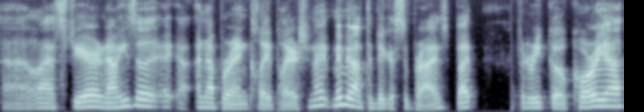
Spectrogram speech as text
uh, last year. Now he's a, a, an upper end clay player, so maybe not the biggest surprise, but Federico Coria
